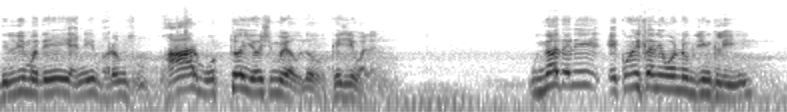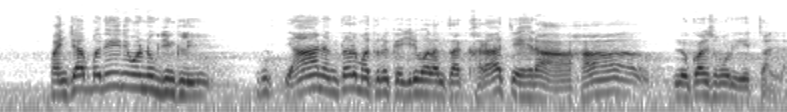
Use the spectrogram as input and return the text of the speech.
दिल्लीमध्ये यांनी भरम फार मोठं यश मिळवलं केजरीवालांनी. पुन्हा त्यांनी एकोणीसला निवडणूक जिंकली पंजाबमध्येही निवडणूक जिंकली त्यानंतर मात्र केजरीवालांचा खरा चेहरा हा लोकांसमोर येत चालला.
